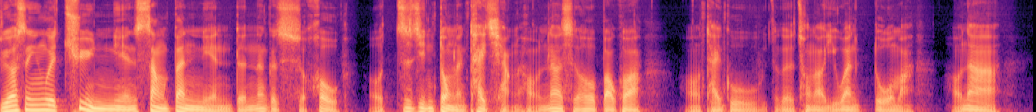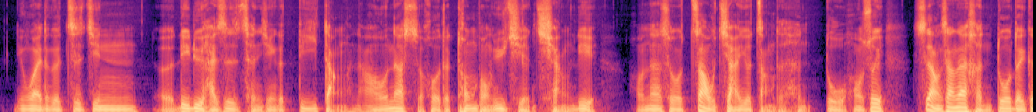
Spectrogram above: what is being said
主要是因为去年上半年的那个时候哦，资金动能太强了哈，那时候包括。哦，台股这个冲到一万多嘛，好，那另外那个资金呃利率还是呈现一个低档，然后那时候的通膨预期很强烈，好，那时候造价又涨得很多，哦，所以市场上在很多的一个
